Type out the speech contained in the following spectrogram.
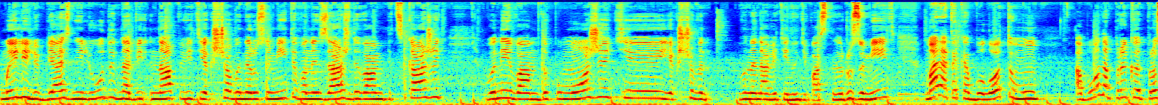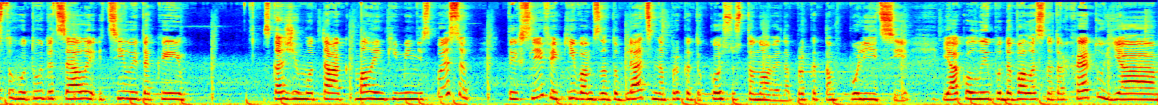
милі, люб'язні люди. Навіть якщо ви не розумієте, вони завжди вам підскажуть. Вони вам допоможуть, е, якщо ви вони навіть іноді вас не розуміють. У мене таке було, тому або, наприклад, просто готуйте цілий, цілий такий, скажімо так, маленький міні-список тих слів, які вам знадобляться, наприклад, якоїсь установі, наприклад, там в поліції. Я коли подавалась на тархету, я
